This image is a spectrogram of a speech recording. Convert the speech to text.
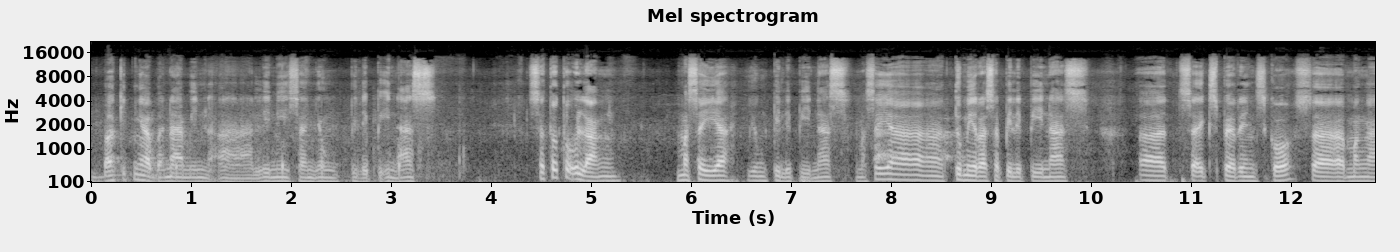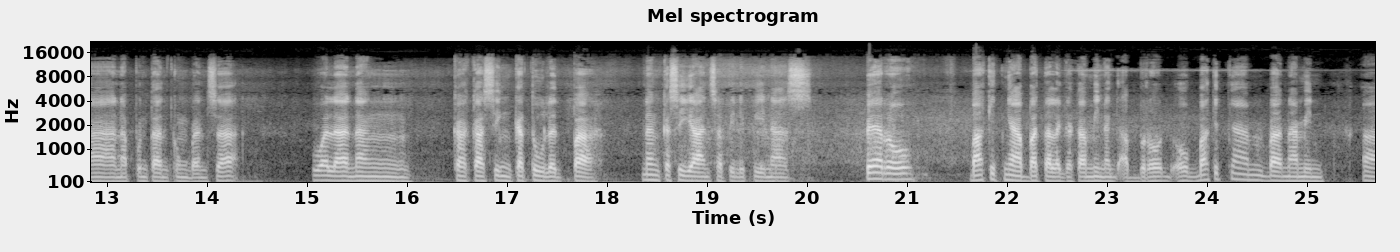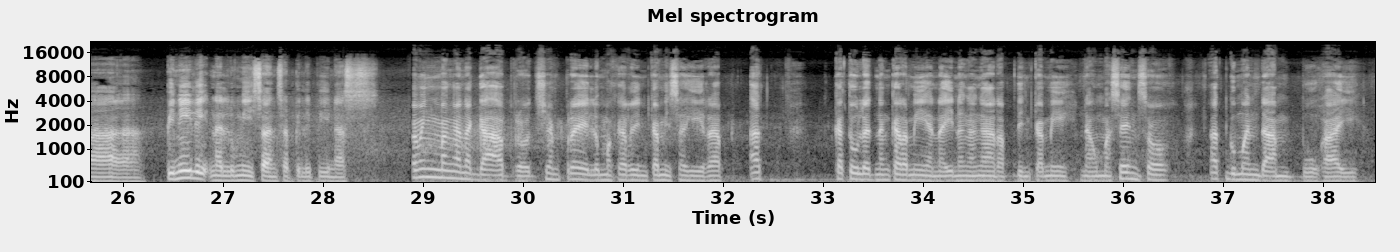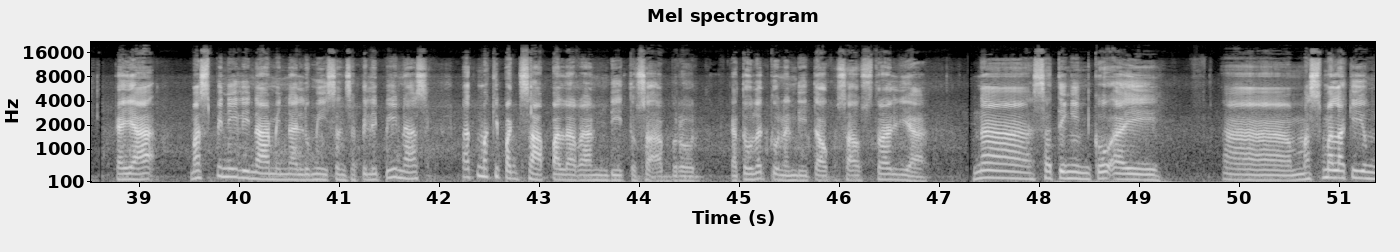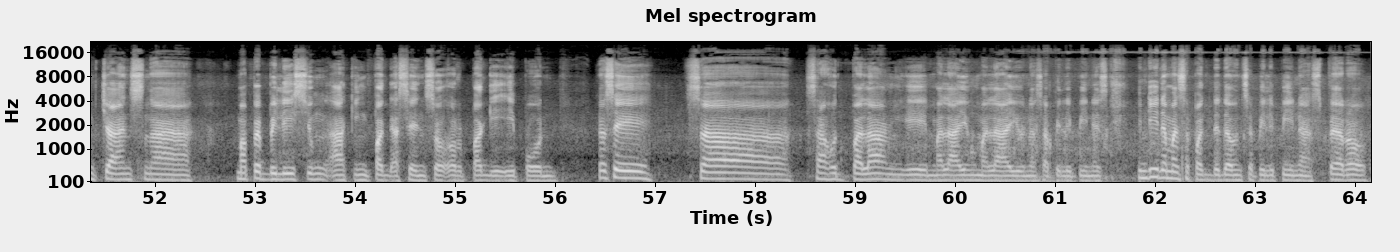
Bakit nga ba namin ah, linisan yung Pilipinas? Sa totoo lang, masaya yung Pilipinas. Masaya tumira sa Pilipinas. At sa experience ko sa mga napuntahan kong bansa, wala nang kakasing katulad pa ng kasiyahan sa Pilipinas. Pero, bakit nga ba talaga kami nag-abroad? O bakit nga ba namin ah, pinili na lumisan sa Pilipinas? Kaming mga nag-abroad, syempre lumaki rin kami sa hirap at katulad ng karamihan ay nangangarap din kami na umasenso at gumanda ang buhay. Kaya mas pinili namin na lumisan sa Pilipinas at makipagsapalaran dito sa abroad. Katulad ko nandito ako sa Australia na sa tingin ko ay ah, mas malaki yung chance na mapabilis yung aking pag-asenso or pag-iipon. Kasi sa sahod pa lang eh malayong malayo na sa Pilipinas. Hindi naman sa pagda-down sa Pilipinas pero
